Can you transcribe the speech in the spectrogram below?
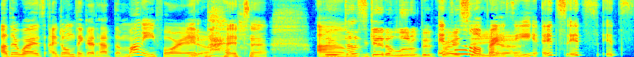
otherwise I don't think I'd have the money for it. Yeah. But uh, um, it does get a little bit pricey. it's a little yeah. pricey. It's it's it's.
